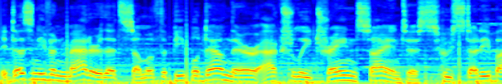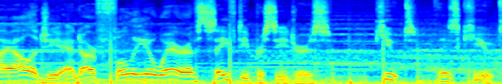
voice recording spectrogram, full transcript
It doesn't even matter that some of the people down there are actually trained scientists who study biology and are fully aware of safety procedures. Cute is cute.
